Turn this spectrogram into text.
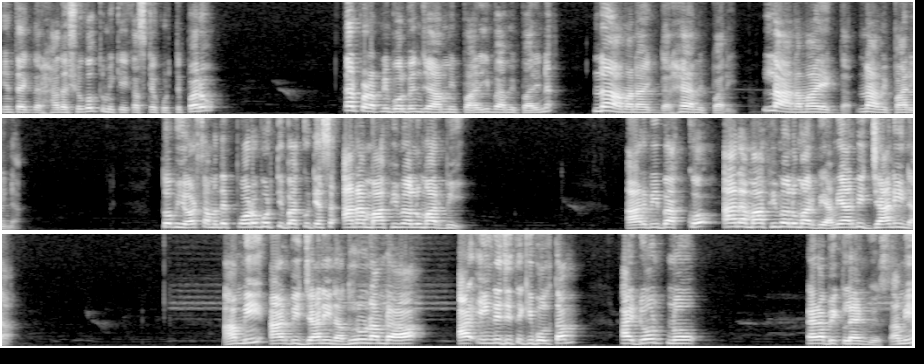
ইনতা একদার হাদা সগল তুমি কি এই কাজটা করতে পারো? তারপর আপনি বলবেন যে, আমি পারি বা আমি পারি না। না মানা একদার। হ্যাঁ আমি পারি। লা না, মা, একদার। না, আমি পারি না। তো ভিওর্স আমাদের পরবর্তী বাক্যটি আছে, আনা মাফি মালুম আরবি আরবি বাক্য, আনা মাফি মালুম আরবি আমি আরবি জানি না। আমি আরবি জানি না। ধরুন আমরা আর ইংরেজিতে কি বলতাম? I don't know Arabic language আমি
